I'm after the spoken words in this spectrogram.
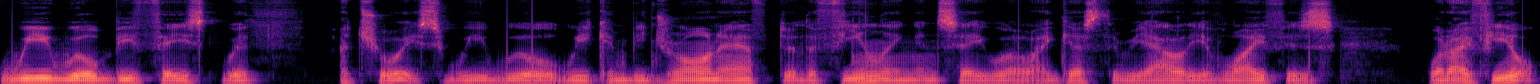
we will be faced with a choice. We will, we can be drawn after the feeling and say, well, I guess the reality of life is what I feel.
